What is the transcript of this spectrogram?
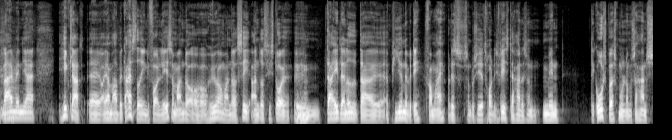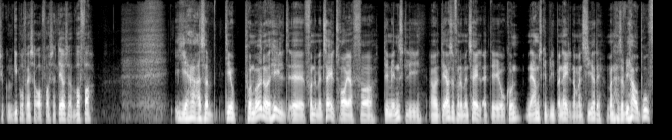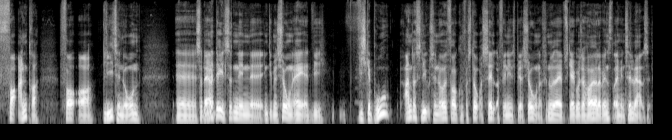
Nej, men jeg, helt klart, øh, og jeg er meget begejstret egentlig for at læse om andre, og, og høre om andre, og se andres historie. Mm-hmm. Der er et eller andet, der er pigerne ved det for mig, og det som du siger, jeg tror, de fleste har det sådan. Men det gode spørgsmål, når man så har en psykologiprofessor over for sig, det er jo så, hvorfor? Ja, altså, det er jo på en måde noget helt øh, fundamentalt, tror jeg, for det menneskelige. Og det er også fundamentalt, at det jo kun nærmest kan blive banalt, når man siger det. Men altså, vi har jo brug for andre for at blive til nogen. Øh, så der er jo dels sådan en, øh, en dimension af, at vi, vi skal bruge andres liv til noget for at kunne forstå os selv og finde inspiration og finde ud af, skal jeg gå til højre eller venstre i min tilværelse.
